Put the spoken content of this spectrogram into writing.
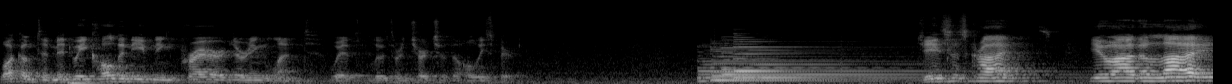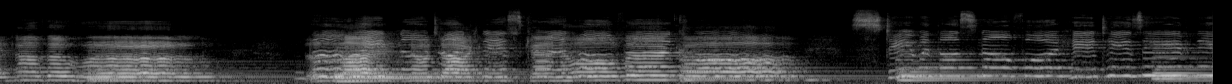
Welcome to Midweek Holden Evening Prayer During Lent with Lutheran Church of the Holy Spirit. Jesus Christ, you are the light of the world. The light no darkness can overcome. Stay with us now, for it is evening.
